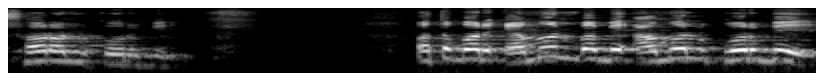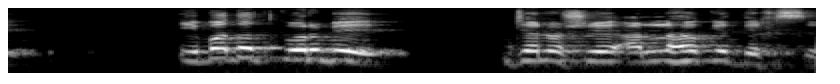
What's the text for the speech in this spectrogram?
স্মরণ করবে। অতপর এমনভাবে আমল করবে, ইবাদত করবে, যেন সে আল্লাহকে দেখছে।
